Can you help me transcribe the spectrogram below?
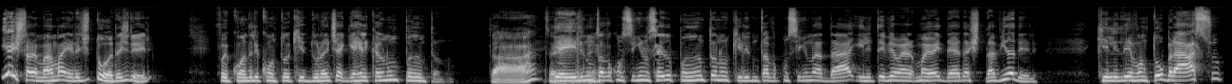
E a história mais maneira de todas dele foi quando ele contou que durante a guerra ele caiu num pântano. Tá. tá E aí ele não tava conseguindo sair do pântano, que ele não tava conseguindo nadar, e ele teve a maior- maior ideia da, da vida dele. Que ele levantou o braço,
